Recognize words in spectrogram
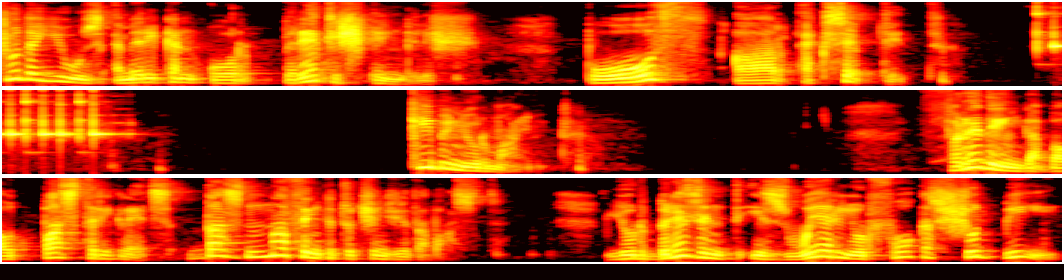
Should I use American or British English? Both are accepted. Keep in your mind fretting about past regrets does nothing to change the past. Your present is where your focus should be.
